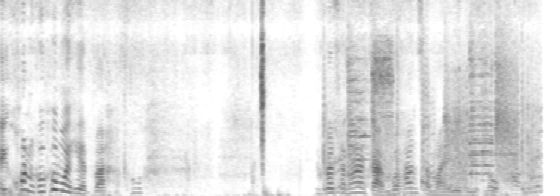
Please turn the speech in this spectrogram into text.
ห้คนเขาคือบ่เฮ็ดวะ วัฒนาการบ่ทันสมัยอีหลีโลกเราเนี่ย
